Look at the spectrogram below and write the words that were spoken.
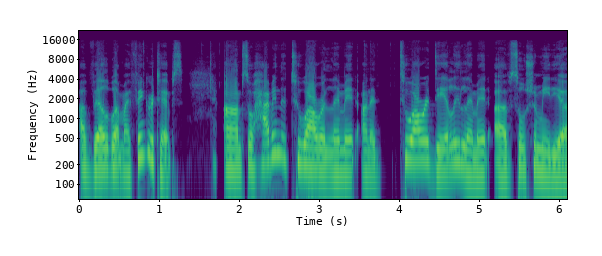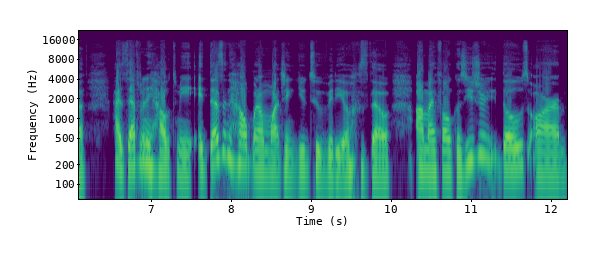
available at my fingertips. Um, so having the two hour limit on a two hour daily limit of social media has definitely helped me. It doesn't help when I'm watching YouTube videos though on my phone because usually those are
